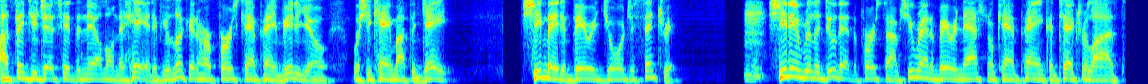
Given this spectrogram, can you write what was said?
I think you just hit the nail on the head. If you look at her first campaign video when she came out the gate, she made it very Georgia centric. Hmm. She didn't really do that the first time. She ran a very national campaign contextualized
